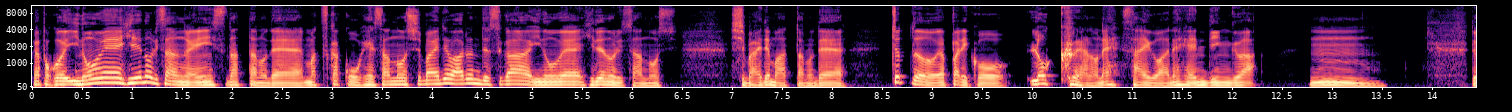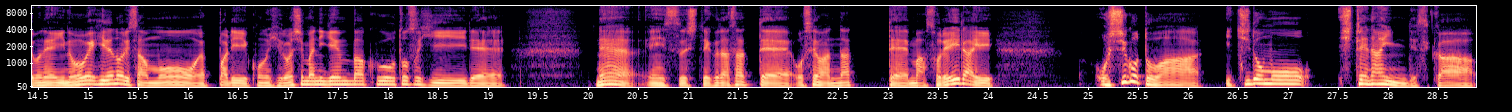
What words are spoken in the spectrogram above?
やっぱこれ井上秀則さんが演出だったので、まあ、塚公平さんの芝居ではあるんですが、井上秀則さんの芝居でもあったので、ちょっとやっぱりこう、ロックなのね、最後はね、エンディングは。うん。でもね、井上秀則さんも、やっぱりこの広島に原爆を落とす日で、ね、演出してくださってお世話になって、まあそれ以来、お仕事は一度もしてないんですが、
